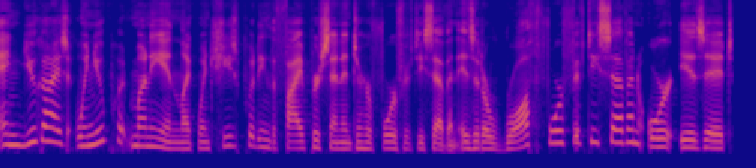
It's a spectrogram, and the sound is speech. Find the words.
And you guys, when you put money in, like when she's putting the 5% into her 457, is it a Roth 457 or is it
